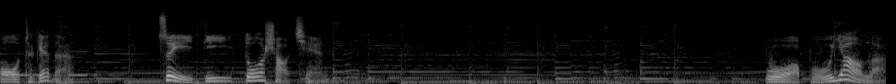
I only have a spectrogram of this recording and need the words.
altogether 最低多少钱？我不要了，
